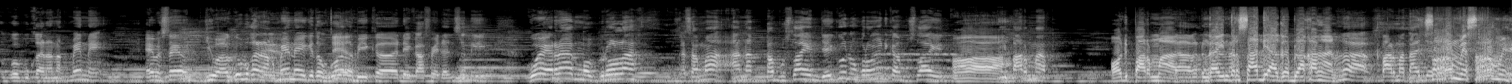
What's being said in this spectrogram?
gue bukan anak mene, eh maksudnya jiwa gue bukan anak mene gitu, gue Iya. lebih ke DKV dan seni. Gue era ngobrol lah sama anak kampus lain, jadi gue nongkrongnya di kampus lain Ah. di Parmat. Oh di Parmat, Nah, nggak interstudy agak belakangan. Enggak, Parmat aja. serem ya serem ya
